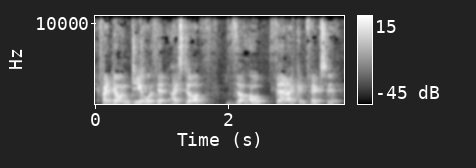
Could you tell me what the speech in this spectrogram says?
if I don't deal with it, I still have the hope that I can fix it.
